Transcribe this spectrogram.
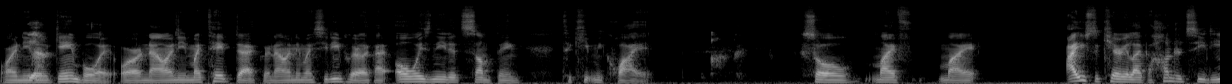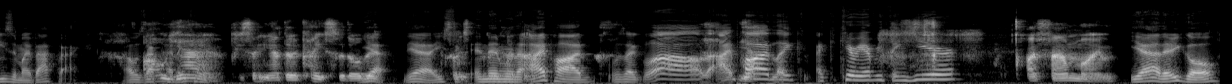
or I need Yeah. a Game Boy or now I need my tape deck or now I need my CD player. Like I always needed something to keep me quiet. So my my I used to carry like hundred CDs in my backpack. I was that oh kind yeah, of kid. you said you had the case with all the. Yeah, yeah. I used to, and then when the have iPod was like, wow, the iPod, like I could carry everything here. I found mine. Yeah, there you go.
